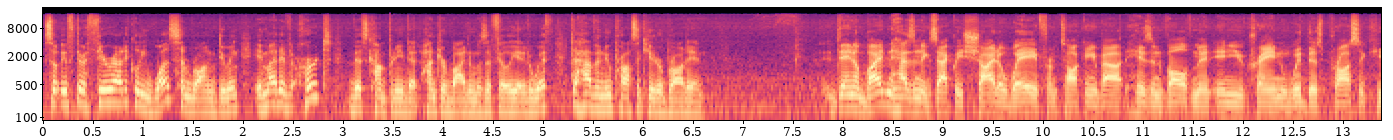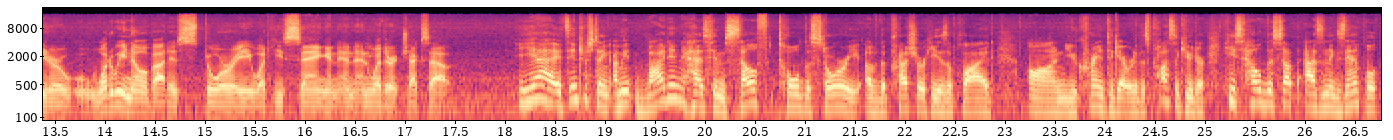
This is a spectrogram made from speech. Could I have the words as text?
So if there theoretically was some wrongdoing, it might have hurt this company that Hunter Biden was affiliated with to have a new prosecutor brought in. Daniel, Biden hasn't exactly shied away from talking about his involvement in Ukraine with this prosecutor. What do we know about his story, what he's saying, and, and, and whether it checks out? Yeah, it's interesting. I mean, Biden has himself told the story of the pressure he has applied on Ukraine to get rid of this prosecutor. He's held this up as an example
